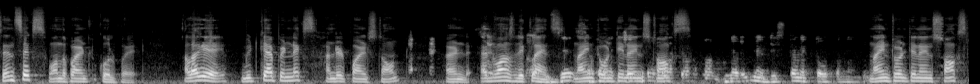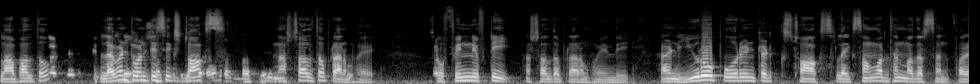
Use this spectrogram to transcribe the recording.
సెన్సెక్స్ వంద పాయింట్లు కోల్పోయాయి. అలాగే mid cap index hundred points down and advance declines nine twenty nine stocks nine twenty nine stocks లాభాలతో లెవెన్ ట్వంటీ సిక్స్ స్టాక్స్ నష్టాలతో ప్రారంభమయ్యాయి. సో ఫిన్ నిఫ్టీ నష్టాలతో ప్రారంభమైంది. And Europe oriented stocks like Samvardhana Motherson for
